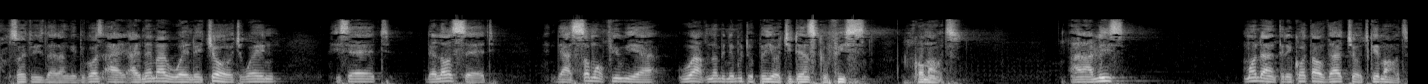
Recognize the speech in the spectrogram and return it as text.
I'm sorry to use that language because I, I remember when the church, when he said, the Lord said, there are some of you here who have not been able to pay your children's school fees. Come out. And at least more than three quarter of that church came out.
